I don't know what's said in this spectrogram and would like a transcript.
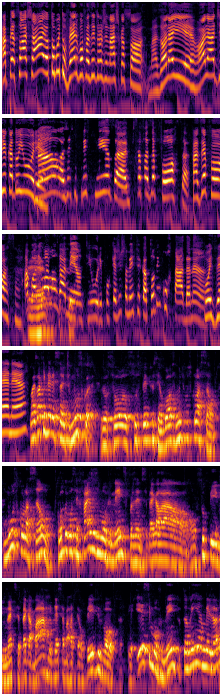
A pessoa acha, ah, eu tô muito velho, vou fazer hidroginástica só. Mas olha aí, olha a dica do Yuri. Não, a gente precisa, precisa fazer força. Fazer força. Agora, É. e o alongamento, Yuri? Porque a gente também fica toda encurtada, né? Pois é, né? Mas olha que interessante, músculo. Eu sou suspeito que assim, eu gosto muito de musculação. Musculação, quando você faz os movimentos, por exemplo, você pega lá um supino, né? Que você pega a barra e desce a barra até o peito e volta. Esse movimento também é a melhor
